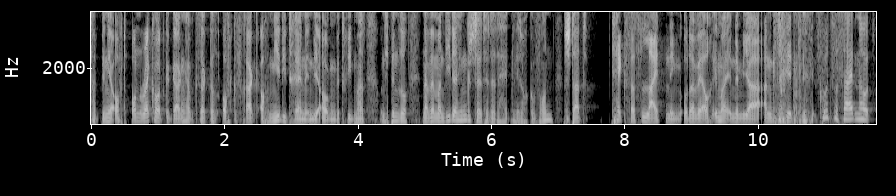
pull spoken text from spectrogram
hab, bin ja oft on record gegangen, habe gesagt, dass oft gefragt auch mir die Tränen in die Augen getrieben hat. Und ich bin so, na, wenn man die da hingestellt hätte, da hätten wir doch gewonnen. Statt Texas Lightning oder wer auch immer in dem Jahr angetreten ist. Kurze Side Note,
